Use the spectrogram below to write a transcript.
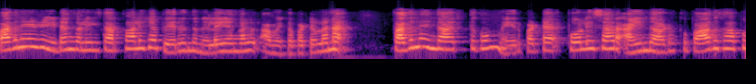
பதினேழு இடங்களில் தற்காலிக பேருந்து நிலையங்கள் அமைக்கப்பட்டுள்ளன. பதினைந்தாயிரத்துக்கும் மேற்பட்ட போலீசார் ஐந்து அடுக்கு பாதுகாப்பு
